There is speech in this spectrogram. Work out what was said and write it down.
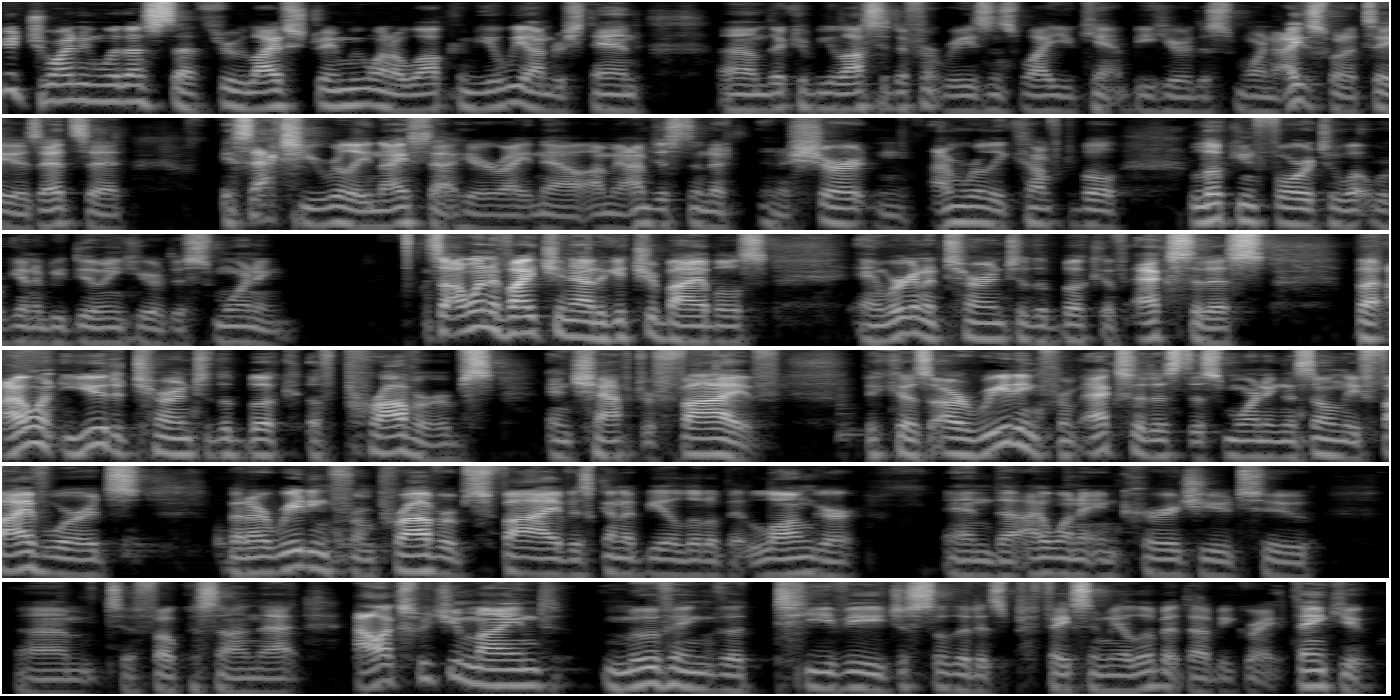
you're joining with us uh, through live stream, we want to welcome you. We understand um, there could be lots of different reasons why you can't be here this morning. I just want to tell you, as Ed said, it's actually really nice out here right now. I mean, I'm just in a, in a shirt and I'm really comfortable looking forward to what we're going to be doing here this morning. So I want to invite you now to get your Bibles and we're going to turn to the book of Exodus. But I want you to turn to the book of Proverbs in chapter 5 because our reading from Exodus this morning is only five words, but our reading from Proverbs 5 is going to be a little bit longer. And uh, I want to encourage you to, um, to focus on that. Alex, would you mind moving the TV just so that it's facing me a little bit, that'd be great. Thank you.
